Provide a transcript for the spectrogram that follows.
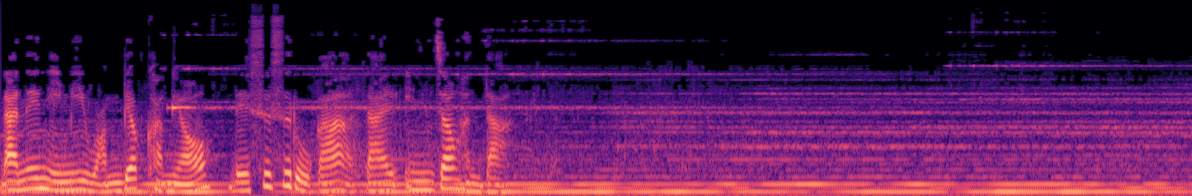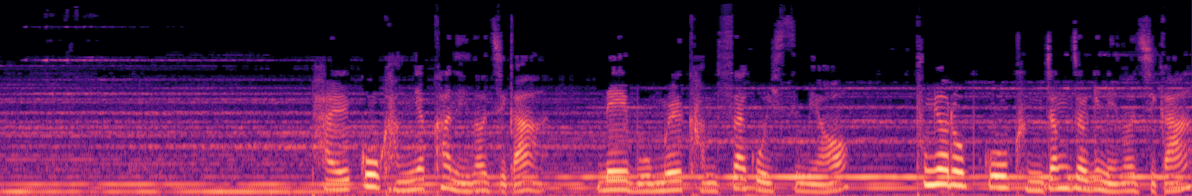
나는 이미 완벽하며 내 스스로가 날 인정한다. 밝고 강력한 에너지가 내 몸을 감싸고 있으며 풍요롭고 긍정적인 에너지가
